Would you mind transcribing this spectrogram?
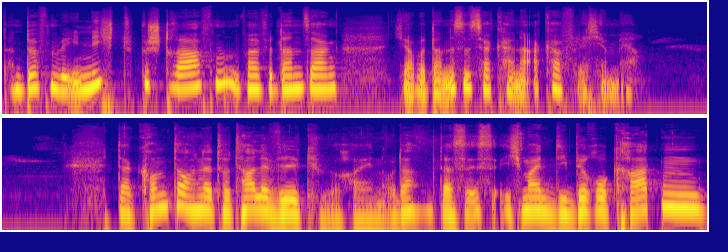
Dann dürfen wir ihn nicht bestrafen, weil wir dann sagen, ja, aber dann ist es ja keine Ackerfläche mehr da kommt doch eine totale Willkür rein, oder? Das ist, ich meine, die Bürokraten,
